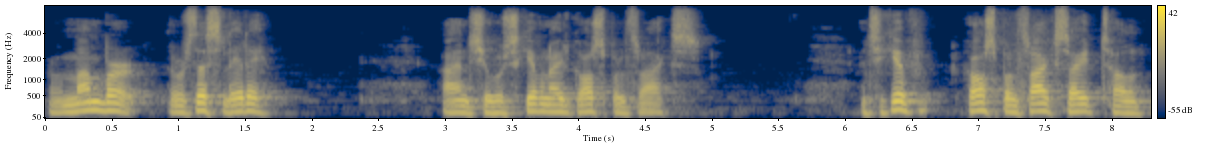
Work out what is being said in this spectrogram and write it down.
Remember, there was this lady and she was giving out gospel tracts. And she gave gospel tracts out to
